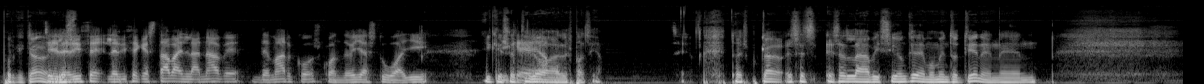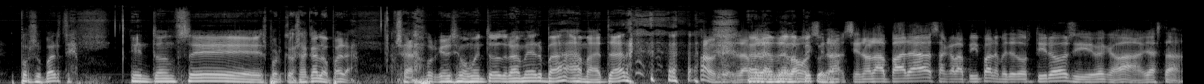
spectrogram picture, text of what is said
Porque claro, Sí, les- le dice, le dice que estaba en la nave de Marcos cuando ella estuvo allí. y que y se que- tiró al espacio. Sí. Entonces, claro, esa es, esa es la visión que de momento tienen en, por su parte. Entonces, porque Osaka lo para. O sea, porque en ese momento Drummer va a matar a la, a la vamos, si, no, si no la para, saca la pipa, le mete dos tiros y venga, va, ya está.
